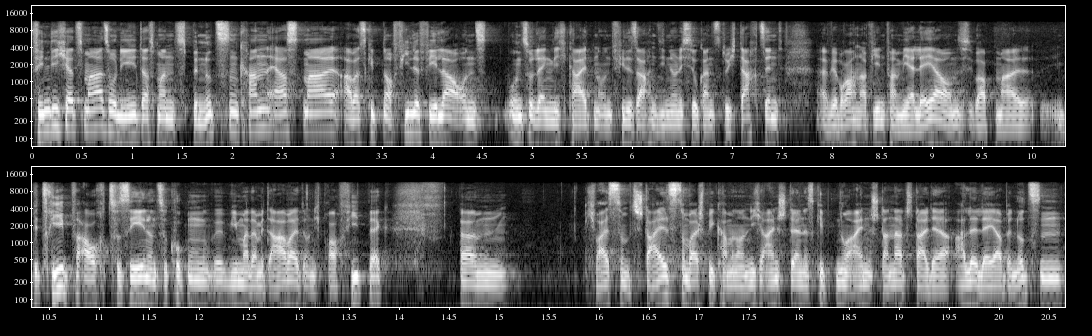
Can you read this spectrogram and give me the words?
finde ich jetzt mal, so die, dass man es benutzen kann erstmal, aber es gibt noch viele Fehler und Unzulänglichkeiten und viele Sachen, die noch nicht so ganz durchdacht sind. Äh, wir brauchen auf jeden Fall mehr Layer, um es überhaupt mal im Betrieb auch zu sehen und zu gucken, wie man damit arbeitet und ich brauche Feedback. Ähm, ich weiß, zum Styles zum Beispiel kann man noch nicht einstellen. Es gibt nur einen Standardstyle, der alle Layer benutzen.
